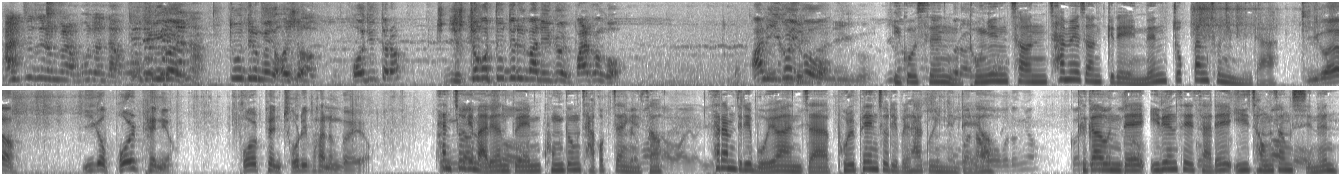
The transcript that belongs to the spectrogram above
안 두드는 거랑 못 온다고. 두드린 거 두드린 거 어디서 어디 있더라? 저- 저거 두드린 거 아니 이거 빨간 거. 아니 이거 이거. 이곳은 동인천 참회전길에 있는 쪽방촌입니다. 이거요. 이거 볼펜이요. 볼펜 조립하는 거예요. 한쪽에 마련된 공동 작업장에서 사람들이 모여 앉아 볼펜 조립을 하고 뭐 있는데요. 그 가운데 73살의 이정성 씨는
